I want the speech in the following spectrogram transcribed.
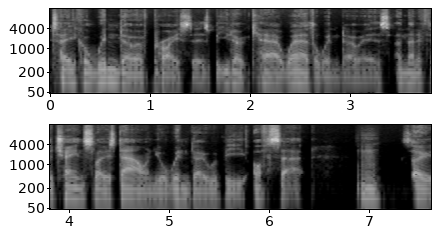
take a window of prices, but you don't care where the window is, and then if the chain slows down, your window would be offset. Mm. So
